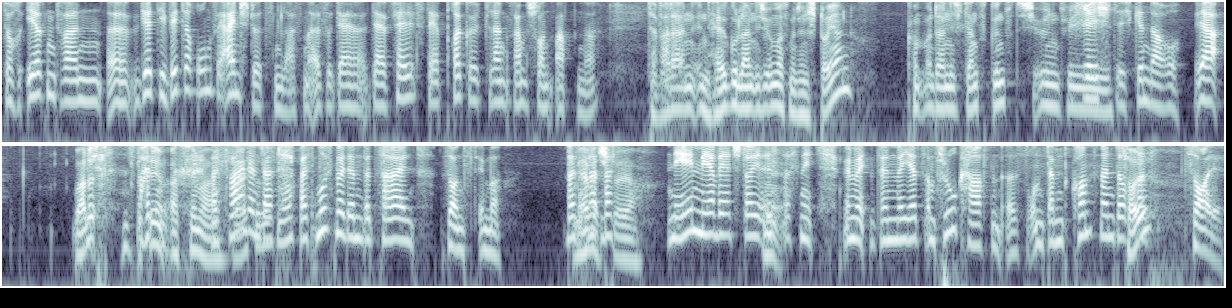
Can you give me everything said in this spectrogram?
Doch irgendwann äh, wird die Witterung sie einstürzen lassen. Also der, der Fels, der bröckelt langsam schon ab. Ne? Da war da in, Helgoland nicht irgendwas mit den Steuern? Kommt man da nicht ganz günstig irgendwie? Richtig, genau. Ja. War das? Erzähl, erzähl mal. Was war weißt denn das das? noch? Was muss man denn bezahlen? Sonst immer. Was, Mehrwertsteuer. Was, nee, Mehrwertsteuer ist das nicht. Wenn man, wenn man jetzt am Flughafen ist und dann bekommt man doch Zoll? was. Zoll,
